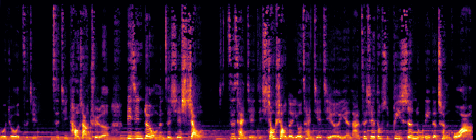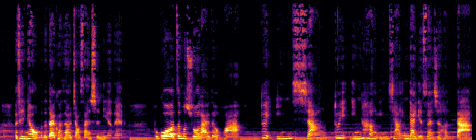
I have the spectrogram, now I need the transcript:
我就自己自己套上去了。毕竟对我们这些小。资产阶级小小的有产阶级而言啊，这些都是毕生努力的成果啊！而且你看，我们的贷款是要缴三十年呢。不过这么说来的话，对影响对银行影响应该也算是很大，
